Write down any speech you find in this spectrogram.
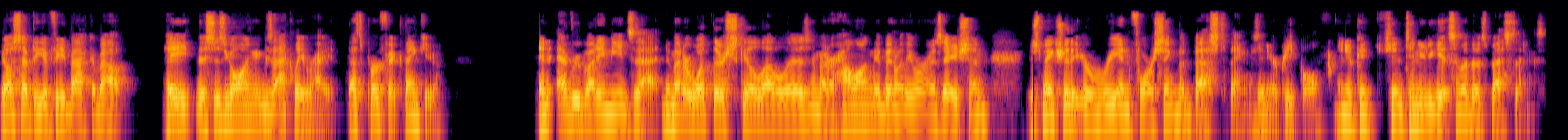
You also have to give feedback about, hey, this is going exactly right. That's perfect. Thank you. And everybody needs that, no matter what their skill level is, no matter how long they've been with the organization. Just make sure that you're reinforcing the best things in your people, and you can continue to get some of those best things.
